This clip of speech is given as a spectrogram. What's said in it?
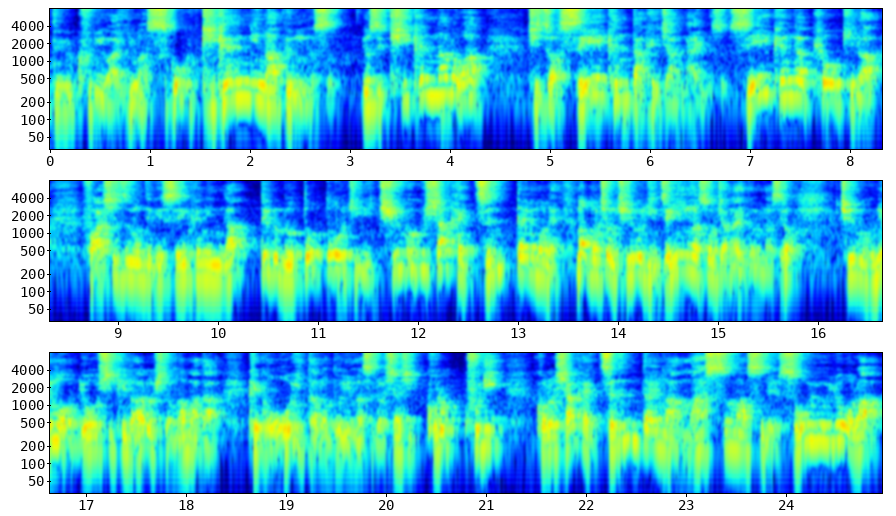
という国は今すごく危険になってるんです要するに危険なのは実は政権だけじゃないんです。政権が狂気なファシズム的政権になっているのと同時に中国社会全体もねまあもちろん中国人全員がそうじゃないと思いますよ。中国にも良識のある人がまだ結構多いだろうと言いますがしかしこの国この社会全体がますますねそういうような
